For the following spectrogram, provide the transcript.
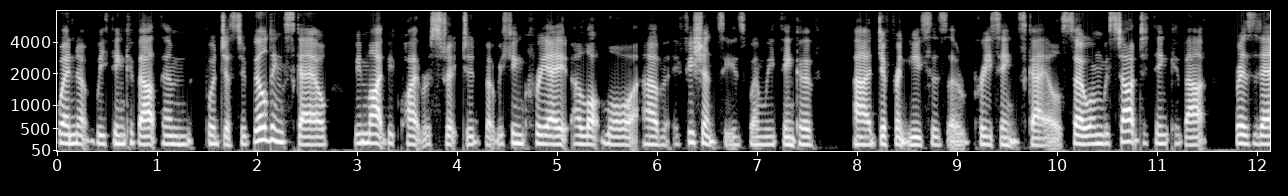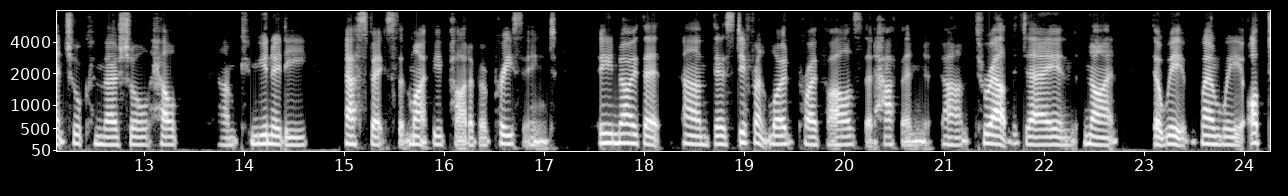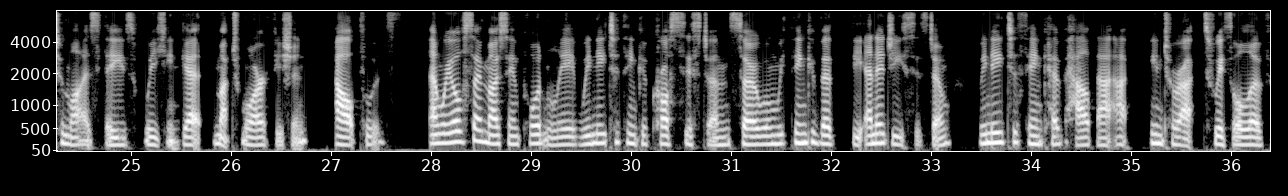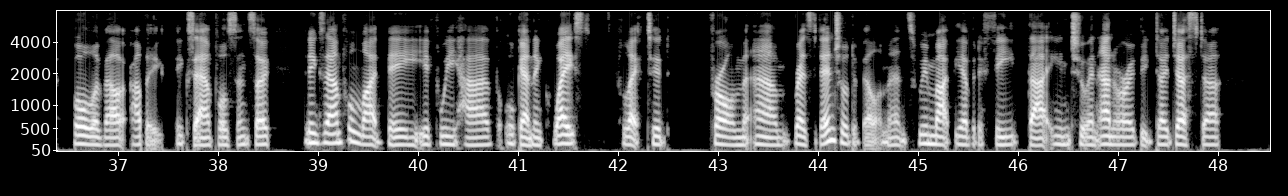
When we think about them for just a building scale, we might be quite restricted, but we can create a lot more um, efficiencies when we think of uh, different uses of precinct scales. So when we start to think about residential, commercial, health, um, community aspects that might be part of a precinct, you know that um, there's different load profiles that happen um, throughout the day and night that we, when we optimize these, we can get much more efficient outputs. And we also, most importantly, we need to think across systems. So when we think about the energy system, we need to think of how that interacts with all of all of our other examples. And so an example might be if we have organic waste collected from um, residential developments, we might be able to feed that into an anaerobic digester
